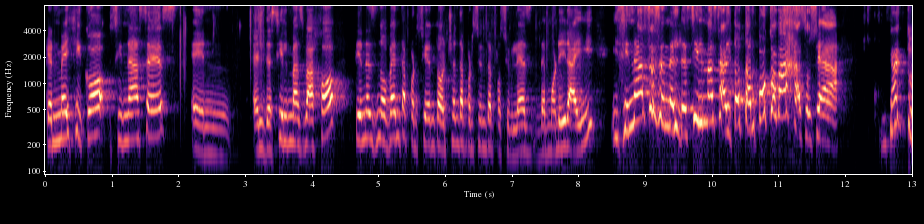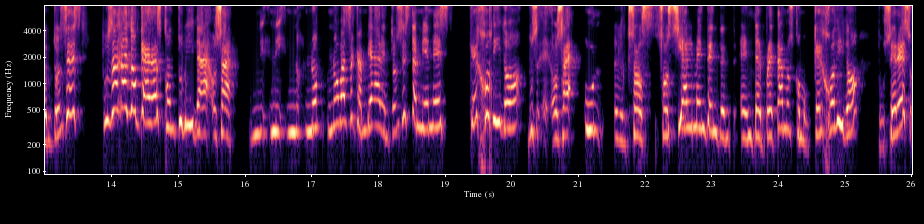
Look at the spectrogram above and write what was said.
que en México, si naces en el decil más bajo, tienes 90%, 80% de posibilidades de morir ahí. Y si naces en el decil más alto, tampoco bajas, o sea. Exacto, entonces, pues hagas lo que hagas con tu vida, o sea, no, no, vas a cambiar. Entonces también es, qué jodido, pues, o sea, un, so, socialmente int interpretamos como qué jodido, pues ser eso.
